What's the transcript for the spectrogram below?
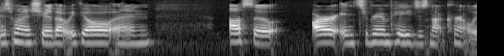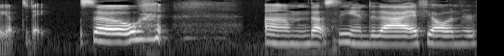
just want to share that with y'all, and also our Instagram page is not currently up to date. So um that's the end of that. If y'all under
